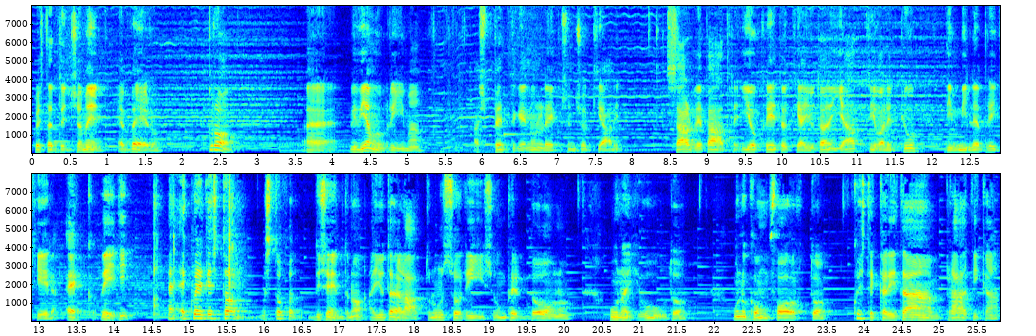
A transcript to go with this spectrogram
questo atteggiamento, è vero, però eh, viviamo prima, aspetta che non leggo, sono gli occhiali, salve Padre, io credo che aiutare gli altri vale più di mille preghiere, ecco, vedi, è, è quello che sto, sto dicendo, no? Aiutare l'altro, un sorriso, un perdono, un aiuto, un conforto. Questa è carità pratica.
